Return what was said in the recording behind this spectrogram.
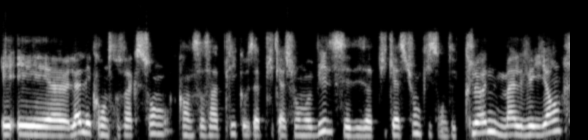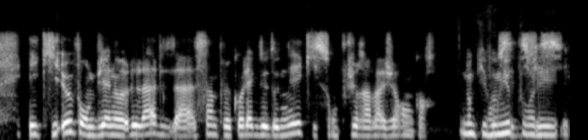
Et, et euh, là, les contrefaçons, quand ça s'applique aux applications mobiles, c'est des applications qui sont des clones malveillants et qui, eux, vont bien au-delà de la simple collecte de données qui sont plus ravageurs encore. Donc il vaut, mieux pour les,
